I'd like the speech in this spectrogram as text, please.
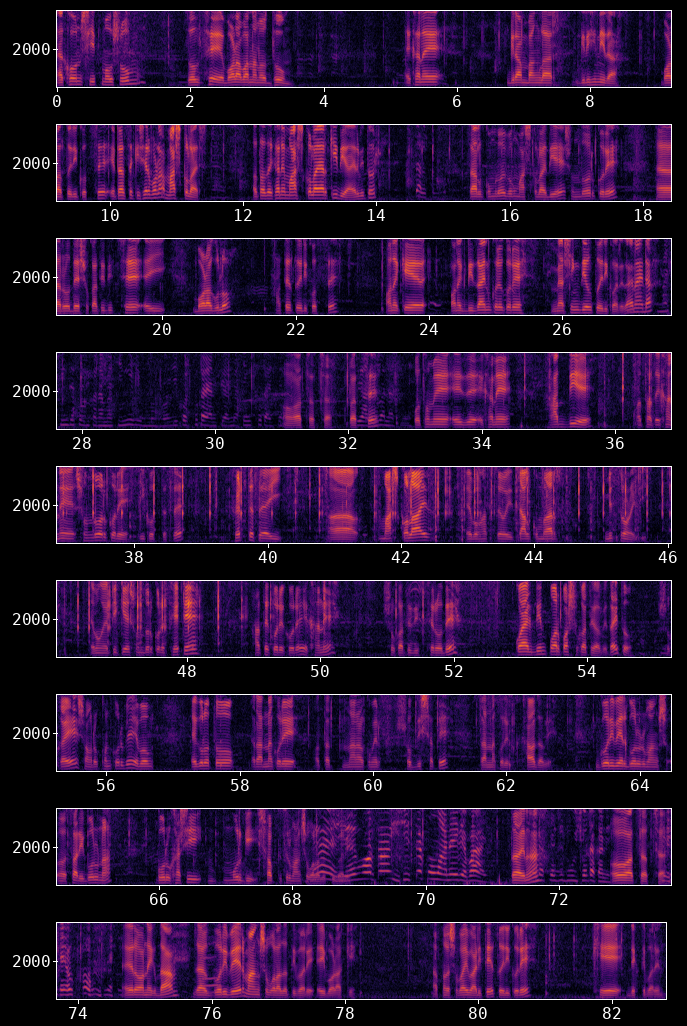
এখন শীত মৌসুম চলছে বড়া বানানোর ধুম। এখানে গ্রাম বাংলার গৃহিণীরা বড়া তৈরি করছে। এটা হচ্ছে কিসের বড়া? মাসকলার অর্থাৎ এখানে মাসকলাই আর কি দেয়া? এর ভিতর? চাল কুমড়ো। এবং মাসকলাই দিয়ে সুন্দর করে রোদে শুকাতে দিচ্ছে এই বড়াগুলো। হাতে তৈরি করছে। অনেকে অনেক ডিজাইন করে করে ম্যাশিং দিয়েও তৈরি করে তাই না এটা? ফুটাইছে ও আচ্ছা আচ্ছা ফুটাচ্ছে। প্রথমে এই যে এখানে হাত দিয়ে অর্থাৎ এখানে সুন্দর করে ই করতেছে ফেটতেছে এই মাসকলাই এবং হচ্ছে ওই চাল কুমড়ার মিশ্রণ এটি। এবং এটিকে সুন্দর করে ফেটে হাতে করে করে এখানে শুকাতে দিচ্ছে রোদে। কয়েকদিন পর পর শুকাতে হবে তাই তো? শুকায়ে সংরক্ষণ করবে এবং এগুলো তো রান্না করে অর্থাৎ নানা রকমের সবজির সাথে রান্না করে খাওয়া যাবে। গরিবের গরুর মাংস সরি গরু না গরু খাসি মুরগি সব কিছুর মাংস বলা যেতে পারে। তাই না? ও আচ্ছা আচ্ছা। এর অনেক দাম। যা গরিবের মাংস বলা যেতে পারে এই বড়াকে। আপনারা সবাই বাড়িতে তৈরি করে খেয়ে দেখতে পারেন।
